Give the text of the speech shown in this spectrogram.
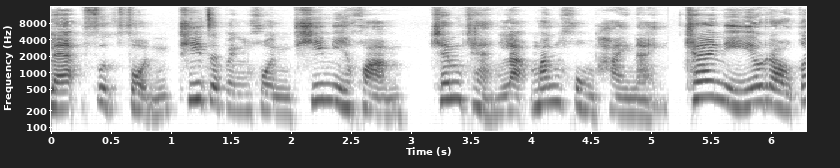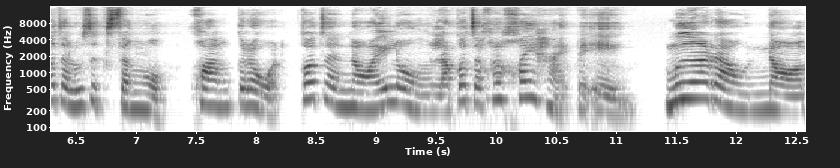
และฝึกฝนที่จะเป็นคนที่มีความเข้มแข็งและมั่นคงภายใน แค่นี้เราก็จะรู้สึกสงบ ความโกรธก็จะน้อยลงแล้วก็จะค่อยๆหายไปเอง เมื่อเราน้อม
